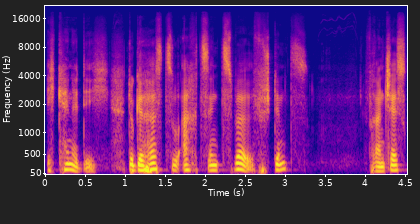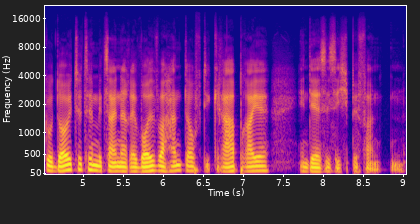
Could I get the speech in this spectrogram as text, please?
ich kenne dich. Du gehörst zu 1812, stimmt's? Francesco deutete mit seiner Revolverhand auf die Grabreihe, in der sie sich befanden.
